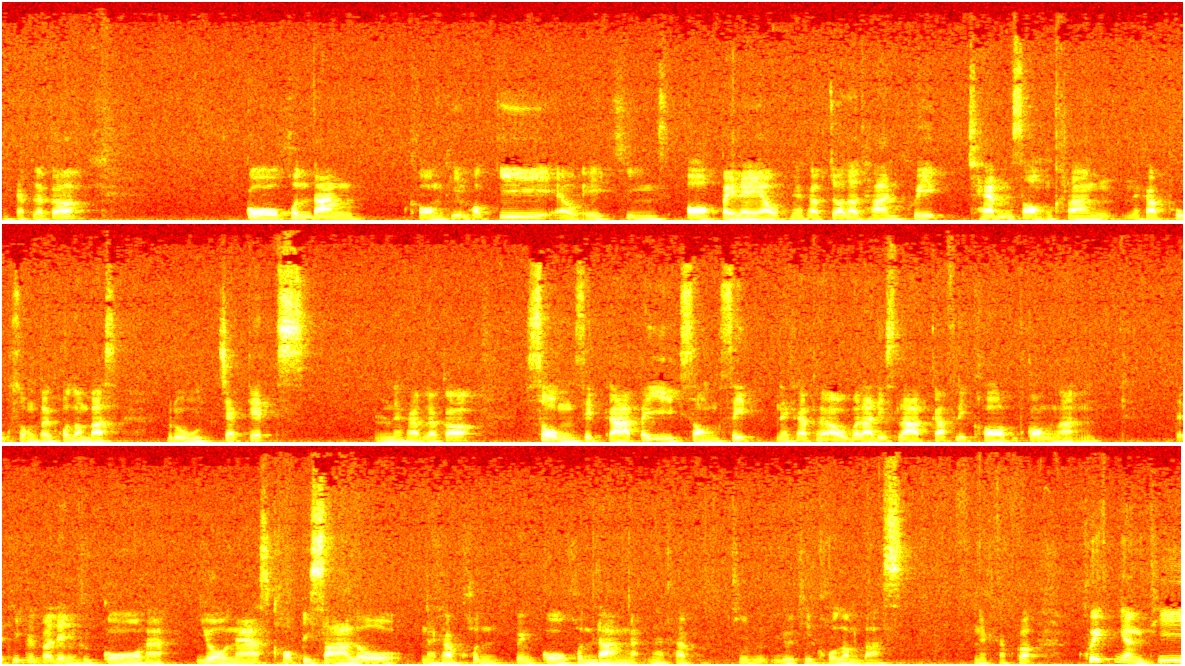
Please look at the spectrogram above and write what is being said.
นะครับ แล้วก็ goal คนดังของทีมฮอกกี้ LA Kings ออกไปแล้วนะครับ จอนาธานควิกแชมป์2ครั้งนะครับ ถูกส่งไป Columbus Blue Jackets นะครับ แล้วก็ส่งสิทธิ์ draft ไปอีก 2 สิทธิ์นะครับ เพื่อเอาวลาดิสลาฟกาฟลิคอฟกองหลัง แต่ที่เป็นประเด็นคือ goalฮะโยนาสคอปิซาโลนะครับคนเป็น goal คนดังอะนะครับที่อยู่ที่โคลัมบัสนะครับก็ควิกอย่างที่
